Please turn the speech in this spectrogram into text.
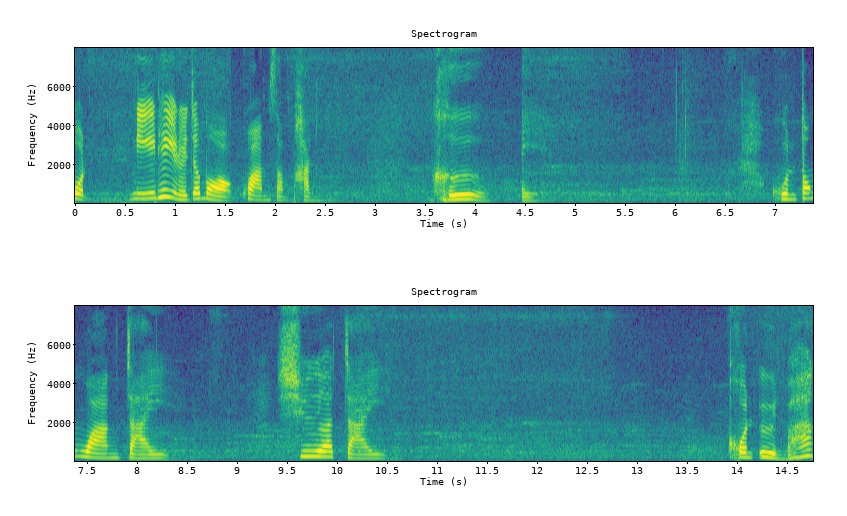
กฎนี้ที่อยู่ในจะบอกความสัมพันธ์ คือคุณต้องวางใจ เชื่อใจ คนอื่นบ้าง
